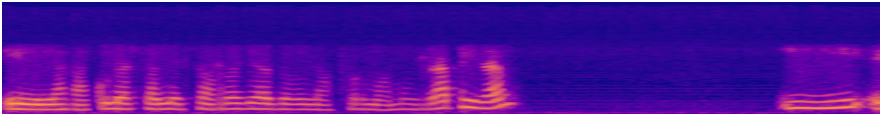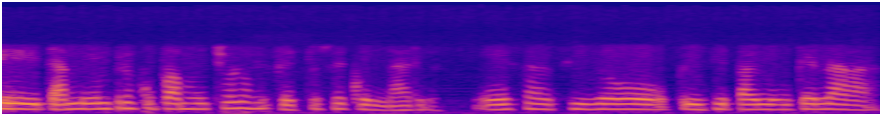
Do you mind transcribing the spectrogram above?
eh, las vacunas se han desarrollado de una forma muy rápida y eh, también preocupa mucho los efectos secundarios. Esas han sido principalmente las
